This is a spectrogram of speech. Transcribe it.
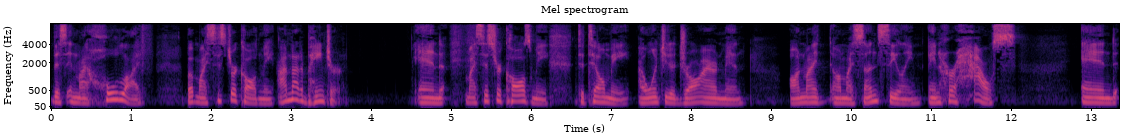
this in my whole life But my sister called me. I'm not a painter. And my sister calls me to tell me, I want you to draw Iron Man on my on my son's ceiling in her house. And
